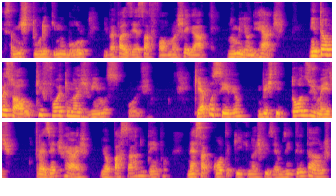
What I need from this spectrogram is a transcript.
essa mistura aqui no bolo e vai fazer essa fórmula chegar no milhão de reais. Então, pessoal, o que foi que nós vimos hoje? Que é possível investir todos os meses 300 reais e ao passar do tempo, nessa conta aqui que nós fizemos em 30 anos,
